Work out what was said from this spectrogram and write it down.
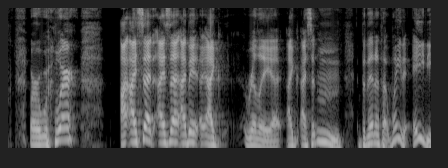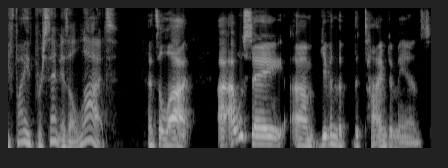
or where? I, I said I said I mean I really I I said hmm, but then I thought wait, eighty five percent is a lot. That's a lot. I, I will say, um, given the, the time demands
